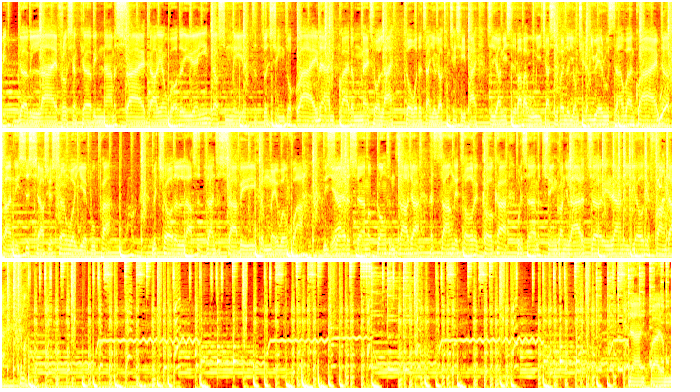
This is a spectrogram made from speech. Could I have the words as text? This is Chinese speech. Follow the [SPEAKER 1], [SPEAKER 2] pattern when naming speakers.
[SPEAKER 1] 的个 life，flow 像科比那么帅，讨厌我的原因都是你的自尊心作怪。那你快到 metro 来，做我的战友要重新洗牌。只要你十八般武艺加十分的勇气，让你月入三万块。哪怕你是小学生，我也不怕。没球的老师专治傻逼和没文化。你学的什么工程造价，还是上得抽的扣卡？无论什么情况？你来到这里让你有点放大？Come on。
